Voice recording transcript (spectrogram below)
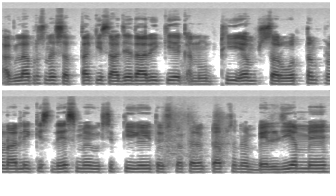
अगला प्रश्न है, सत्ता की साझेदारी की एक अनूठी एवं सर्वोत्तम प्रणाली किस देश में विकसित की गई? तो इसका करेक्ट ऑप्शन है बेल्जियम में।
